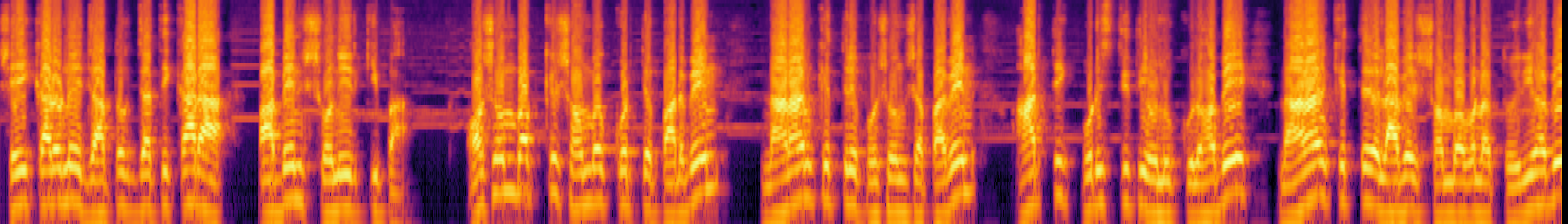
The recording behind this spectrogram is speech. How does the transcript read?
সেই কারণে জাতক জাতিকারা পাবেন শনির কৃপা। অসম্ভবকে সম্ভব করতে পারবেন, নানান ক্ষেত্রে প্রশংসা পাবেন, আর্থিক পরিস্থিতি অনুকূল হবে, নানান ক্ষেত্রে লাভের সম্ভাবনা তৈরি হবে,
